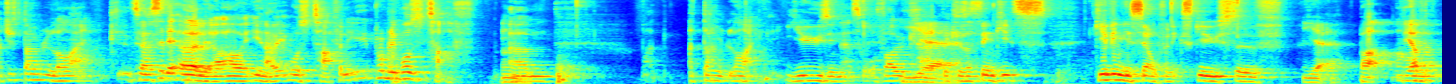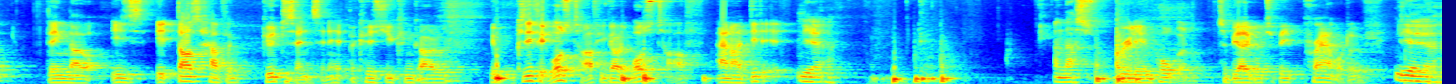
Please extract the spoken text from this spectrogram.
I just don't like. So I said it earlier. Oh, you know, it was tough, and it probably was tough. Mm. Um, but I don't like using that sort of vocab Yeah. because I think it's giving yourself an excuse of Yeah, but the Oh. other thing though is it does have a good sense in it because you can go because if it was tough, you go it was tough and I did it, yeah, and that's really important to be able to be proud of yeah.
